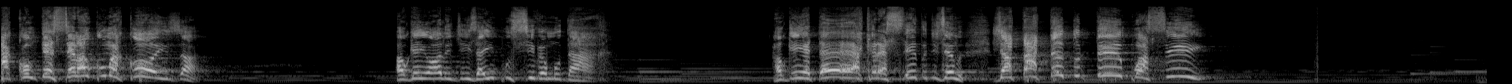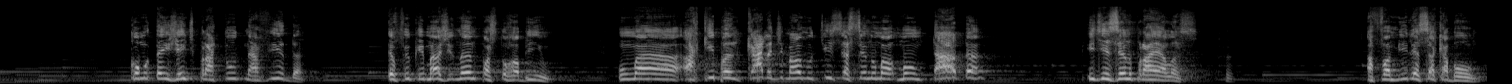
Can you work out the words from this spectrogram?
acontecer alguma coisa. Alguém olha e diz: é impossível mudar. Alguém até acrescenta dizendo: já está tanto tempo assim. Como tem gente para tudo na vida, eu fico imaginando, pastor Robinho, uma arquibancada de mal notícia sendo montada e dizendo para elas: a família se acabou,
